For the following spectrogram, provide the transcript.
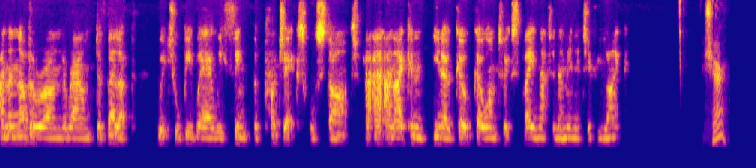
and another around, around develop which will be where we think the projects will start. And I can, you know, go go on to explain that in a minute if you like. Sure.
